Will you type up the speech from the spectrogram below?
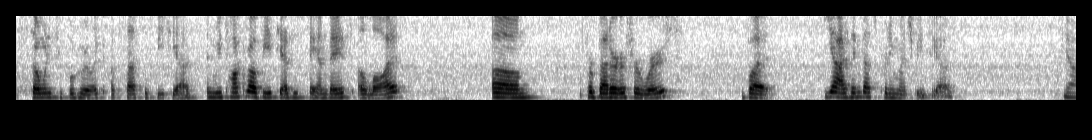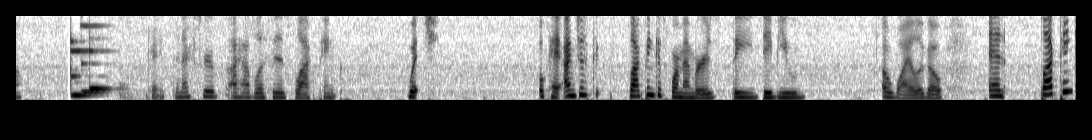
so many people who are like obsessed with BTS and we talk about BTS's fan base a lot. Um for better or for worse. But yeah, I think that's pretty much BTS. Yeah. Okay, the next group I have listed is Blackpink, which Okay, I'm just Blackpink is four members. They debuted a while ago. And Blackpink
